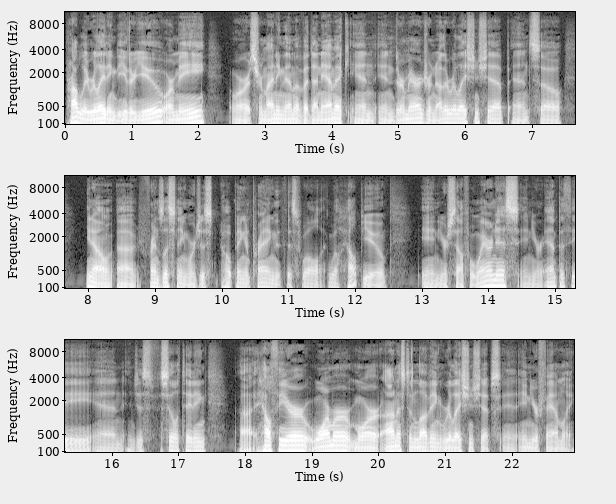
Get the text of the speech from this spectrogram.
probably relating to either you or me, or it's reminding them of a dynamic in in their marriage or another relationship. And so, you know, uh, friends listening, we're just hoping and praying that this will will help you in your self awareness, in your empathy, and in just facilitating. Uh, healthier, warmer, more honest and loving relationships in, in your family.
